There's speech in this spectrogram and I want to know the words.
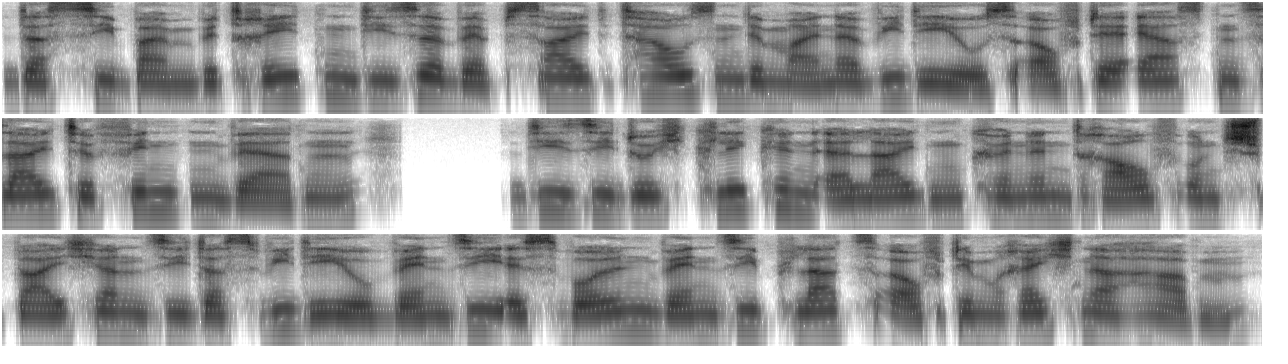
dass Sie beim Betreten dieser Website tausende meiner Videos auf der ersten Seite finden werden, die Sie durch Klicken erleiden können drauf und speichern Sie das Video wenn Sie es wollen wenn Sie Platz auf dem Rechner haben.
